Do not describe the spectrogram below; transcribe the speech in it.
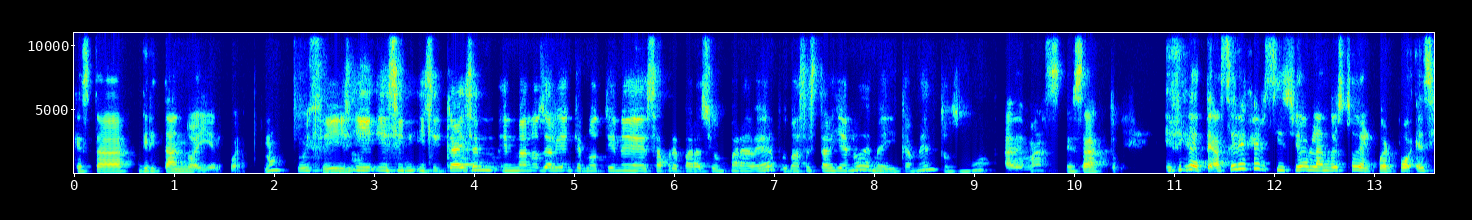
que está gritando ahí el cuerpo, ¿no? Uy, sí, y, si, caes en, en, manos de alguien que no tiene esa preparación para ver, pues vas a estar lleno de medicamentos, ¿no? Además, exacto. Y fíjate, hacer ejercicio, hablando esto del cuerpo, es,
